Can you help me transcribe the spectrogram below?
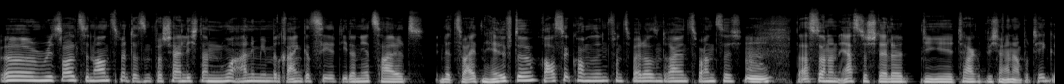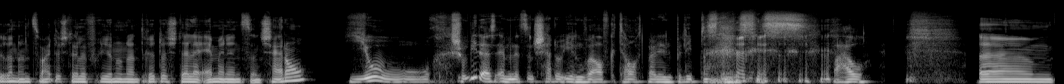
äh, Results Announcement. Da sind wahrscheinlich dann nur Anime mit reingezählt, die dann jetzt halt in der zweiten Hälfte rausgekommen sind von 2023. Mhm. Da ist dann an erster Stelle die Tagebücher einer Apothekerin, an zweiter Stelle Frieren und an dritter Stelle Eminence and Shadow. Jo, schon wieder ist Eminence in Shadow irgendwo aufgetaucht bei den beliebtesten. Wow. Ähm,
